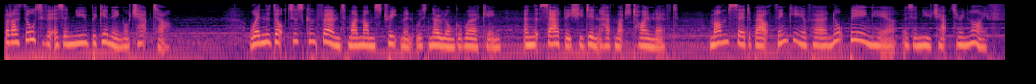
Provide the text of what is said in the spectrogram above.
but I thought of it as a new beginning or chapter. When the doctors confirmed my mum's treatment was no longer working and that sadly she didn't have much time left, Mum said about thinking of her not being here as a new chapter in life.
